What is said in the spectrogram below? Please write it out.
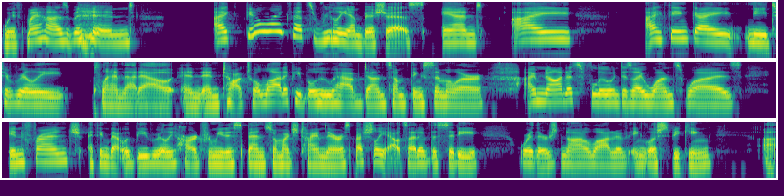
with my husband. I feel like that's really ambitious. And I I think I need to really plan that out and, and talk to a lot of people who have done something similar. I'm not as fluent as I once was in French. I think that would be really hard for me to spend so much time there, especially outside of the city where there's not a lot of English speaking, uh,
